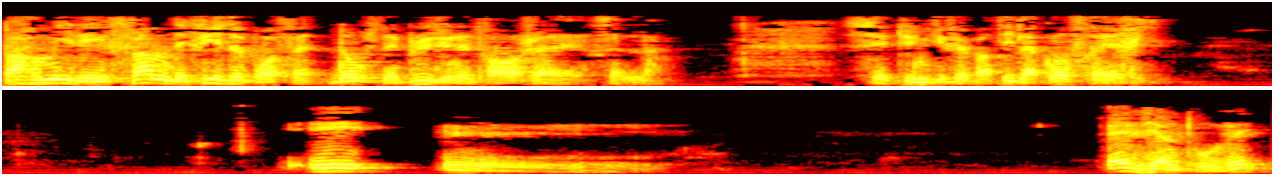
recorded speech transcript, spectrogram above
parmi les femmes des fils de prophètes, donc ce n'est plus une étrangère, celle-là. C'est une qui fait partie de la confrérie. Et euh, elle vient le trouver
